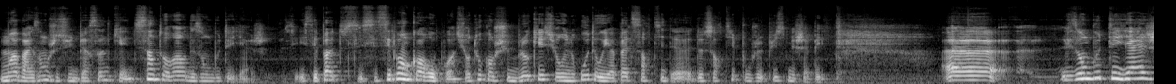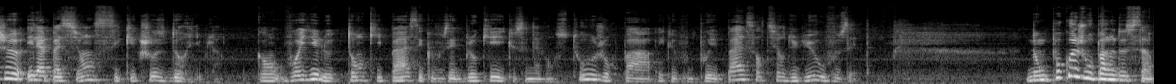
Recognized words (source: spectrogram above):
Moi, par exemple, je suis une personne qui a une sainte horreur des embouteillages. Et c'est pas, c'est, pas encore au point, surtout quand je suis bloquée sur une route où il n'y a pas de sortie, de sortie pour que je puisse m'échapper. Euh, les embouteillages et la patience, c'est quelque chose d'horrible. Quand vous voyez le temps qui passe et que vous êtes bloqué et que ça n'avance toujours pas et que vous ne pouvez pas sortir du lieu où vous êtes. Donc pourquoi je vous parle de ça?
